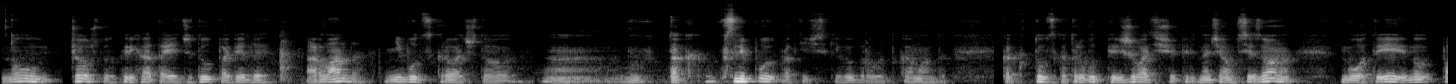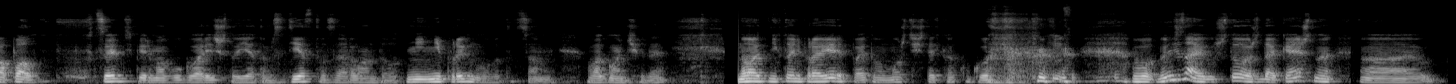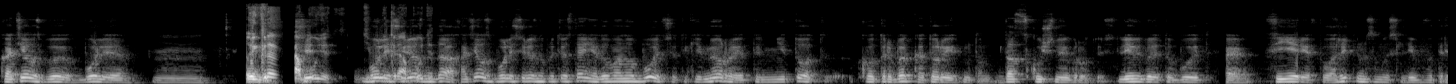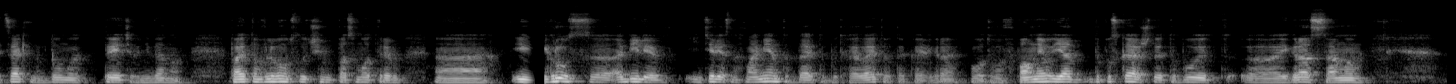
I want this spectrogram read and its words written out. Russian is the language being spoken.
Ну, что что греха таить, жду победы Орландо. Не буду скрывать, что э, так вслепую практически выбрал эту команду, как ту, за которую буду переживать еще перед началом сезона. Вот, и, ну, попал в цель, теперь могу говорить, что я там с детства за Орландо, вот не, не прыгнул в этот самый вагончик, да. Но это никто не проверит, поэтому можете считать как угодно. Вот, ну не знаю, что ждать. Конечно, а, хотелось бы более игра будет. Типа, более игра серьезно, будет. да. Хотелось более серьезное противостояние. Я думаю, оно будет. Все-таки Мёррей это не тот квотербек, который ну, там, даст скучную игру. То есть, либо это будет феерия в положительном смысле, либо в отрицательном. Думаю, третьего не дано. Поэтому в любом случае мы посмотрим э, игру с обилием интересных моментов. Да, это будет хайлайтовая такая игра. Вот, вполне я допускаю, что это будет э, игра с самым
